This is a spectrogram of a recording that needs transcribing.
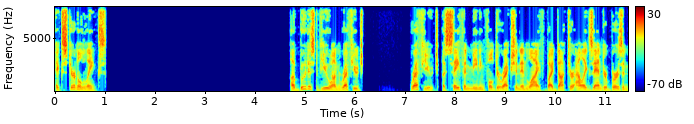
External links A Buddhist View on Refuge Refuge, A Safe and Meaningful Direction in Life by Dr. Alexander Berzin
